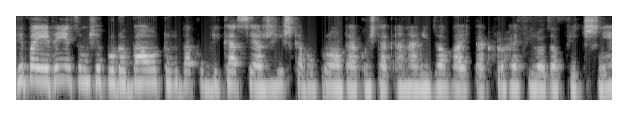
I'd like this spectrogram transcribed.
Chyba jedynie, co mi się podobało, to chyba publikacja Żiszka, bo próbował to jakoś tak analizować, tak trochę filozoficznie,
